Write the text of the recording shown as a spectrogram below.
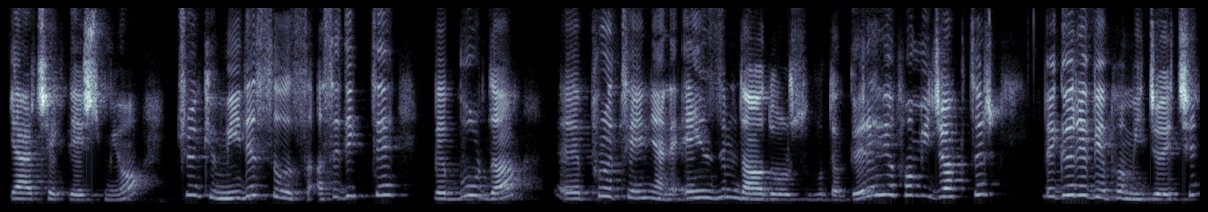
gerçekleşmiyor? Çünkü mide sıvısı asidikti ve burada protein yani enzim daha doğrusu burada görev yapamayacaktır ve görev yapamayacağı için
